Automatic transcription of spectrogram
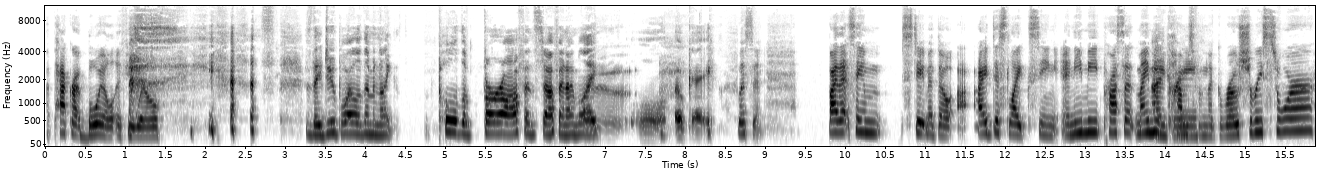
a pack rat boil, if you will. yes. They do boil them and like pull the fur off and stuff. And I'm like, oh, okay. Listen, by that same statement though, I, I dislike seeing any meat process. My meat comes from the grocery store.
